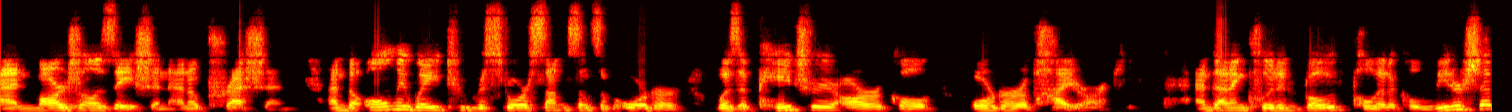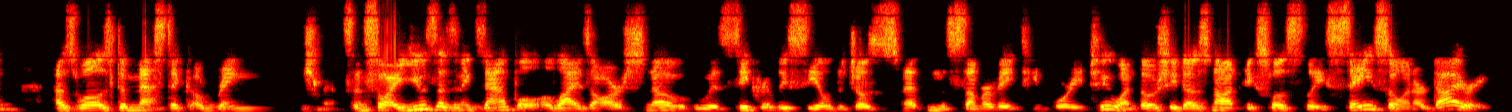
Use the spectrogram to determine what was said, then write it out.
and marginalization and oppression. And the only way to restore some sense of order was a patriarchal order of hierarchy. And that included both political leadership as well as domestic arrangements. And so I use as an example Eliza R. Snow, who was secretly sealed to Joseph Smith in the summer of 1842. And though she does not explicitly say so in her diary,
